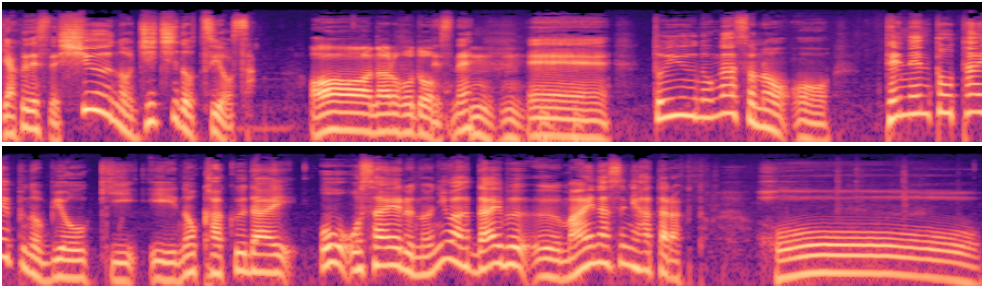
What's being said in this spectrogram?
逆ですね、州の自治度強さ。ああ、なるほど。ですね。えー、というのが、その、天然痘タイプの病気の拡大を抑えるのにはだいぶマイナスに働くと。ほー。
